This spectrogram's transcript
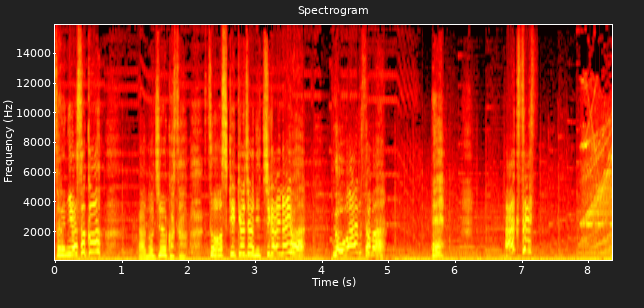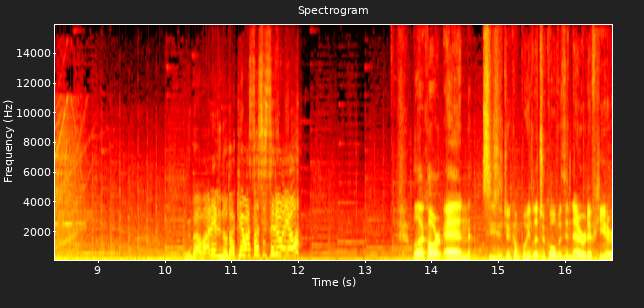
それにあそこあの銃こそ葬式巨獣に違いないわノワール様えアクセス奪われるのだけは阻止するわよ Blackheart and CC2 completely took over the narrative here.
